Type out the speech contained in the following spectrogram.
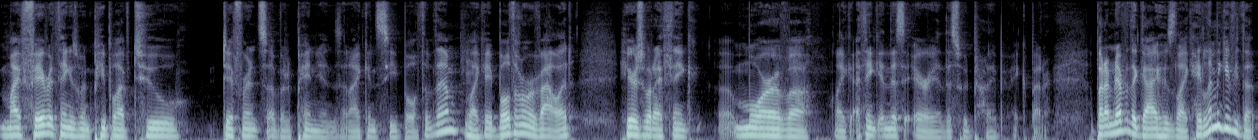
my favorite thing is when people have two difference of opinions and I can see both of them. Hmm. Like, hey, both of them are valid. Here's what I think. Uh, more of a like. I think in this area, this would probably make it better. But I'm never the guy who's like, hey, let me give you the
